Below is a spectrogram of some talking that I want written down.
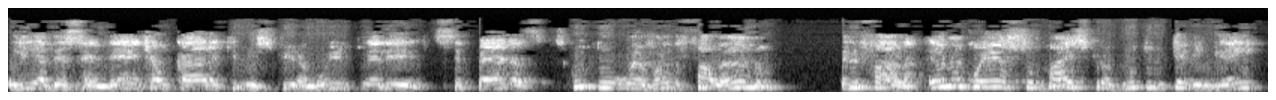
linha descendente, é um cara que me inspira muito. Ele se pega, escuta o Evandro falando, ele fala: Eu não conheço mais produto do que ninguém,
